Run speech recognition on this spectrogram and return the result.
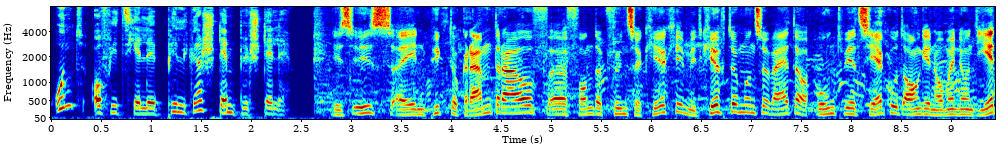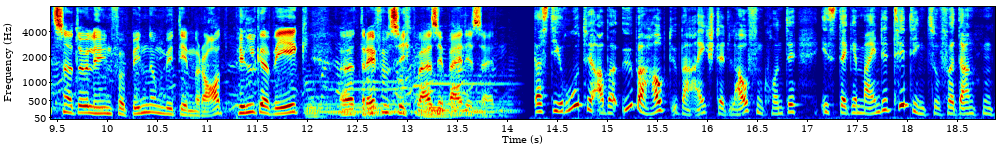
und offizielle Pilgerstempelstelle. Es ist ein Piktogramm drauf äh, von der Pfünzer Kirche mit Kirchturm und so weiter und wird sehr gut angenommen. Und jetzt natürlich in Verbindung mit dem Radpilgerweg äh, treffen sich quasi beide Seiten. Dass die Route aber überhaupt über Eichstätt laufen konnte, ist der Gemeinde Titting zu verdanken.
